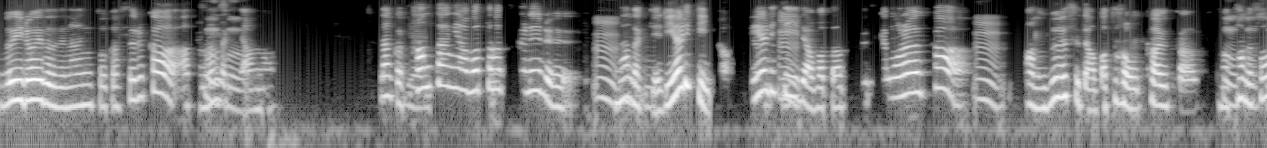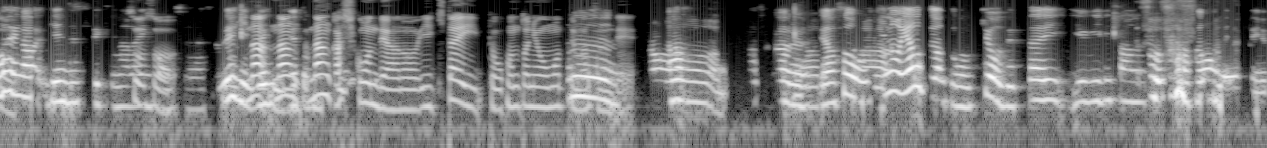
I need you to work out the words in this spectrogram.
V ロイドで何とかするか、あとなんだっけ、そうそうあの、なんか簡単にアバター作れる、うん。なんだっけ、リアリティか。リアリティでアバター作ってもらうか、うん。あの、ブースでアバターを買うか、まあ、そうそうそう多分その辺が現実的なラインかもしれないですけど、ぜひ、な、ぜひなんか仕込んで、あの、行きたいと本当に思ってますんで。かる。いや、そう、昨日、やおちゃんとも今日絶対、ゆぎりさん、そうそう誘おうねって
